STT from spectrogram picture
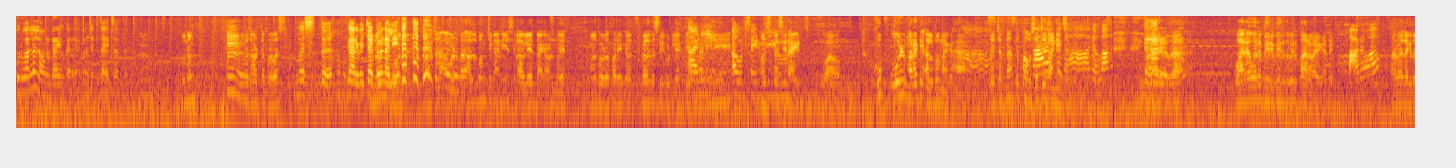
पूर्वाला लॉंग ड्राईव्ह करायला म्हणजे जायचं होतं. पूनम? कसं वाटतं प्रवास? मस्त. गारवेची आठवण आली. तुमच्या आवडता अल्बमची गाणी अशी लावली आहेत बॅकग्राऊंडमध्ये. तुम्हाला थोडंफार हे कळत कळत असतील कुठली आणि आउटसाइड मस्त अशी राईड वाव खूप ओल्ड मराठी अल्बम आहे का हा त्याच्यात ना ते पावसाची गाणी आहेत सगळी. गारवा वाऱ्यावर बिर बिर बिर पारवा आहे का ते पारवा पारवा लाईक द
